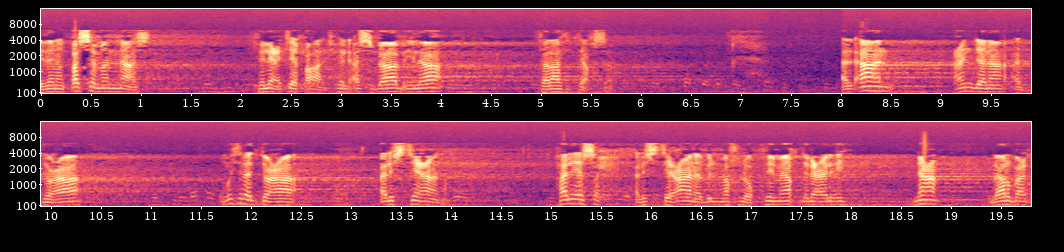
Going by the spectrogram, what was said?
إذا انقسم الناس في الاعتقاد في الأسباب إلى ثلاثة أقسام. الآن عندنا الدعاء ومثل الدعاء الاستعانة. هل يصح الاستعانة بالمخلوق فيما يقدر عليه؟ نعم بأربعة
